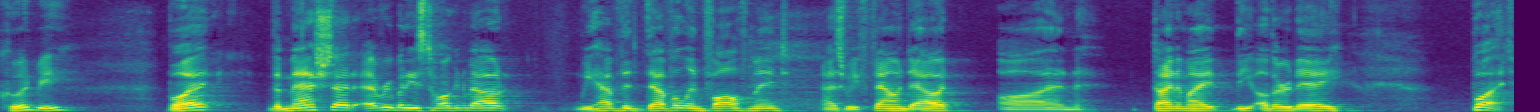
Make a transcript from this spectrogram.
Could be. But the match that everybody's talking about, we have the devil involvement, as we found out on Dynamite the other day. But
